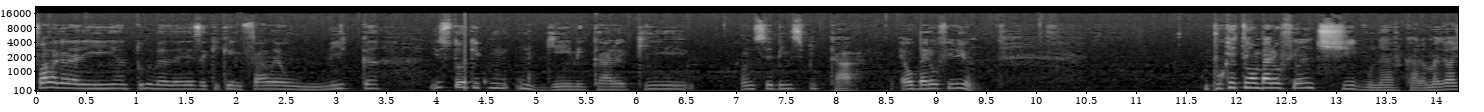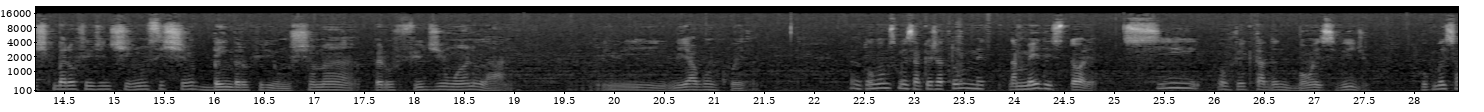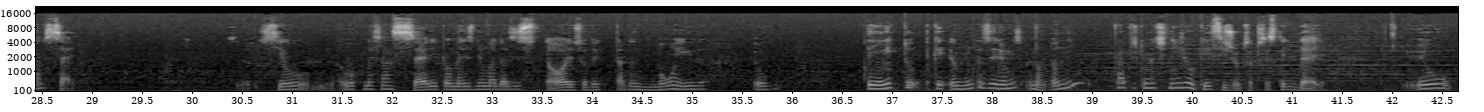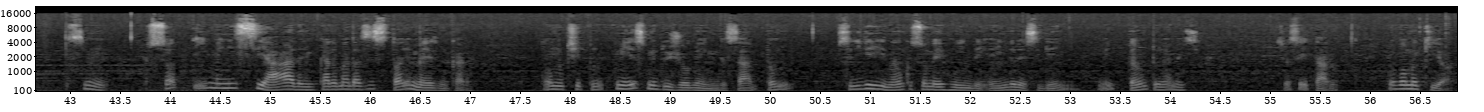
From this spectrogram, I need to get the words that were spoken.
Fala galerinha, tudo beleza? Aqui quem fala é o Mika Estou aqui com um game, cara, que eu não bem explicar É o Battlefield 1 Porque tem um Battlefield antigo, né, cara? Mas eu acho que o Battlefield antigo não se chama bem Battlefield 1 Chama Battlefield um ano lá, né? E, e alguma coisa Então vamos começar, porque eu já estou me... na meio da história Se eu ver que tá dando bom esse vídeo Vou começar uma série se eu, eu vou começar uma série, pelo menos de uma das histórias, se eu ver que tá dando bom ainda, eu tento, porque eu nunca zerei o Não, eu nem praticamente nem joguei esse jogo, só pra vocês terem ideia. Eu, assim, só dei uma iniciada em cada uma das histórias mesmo, cara. Então, tipo, não conheço muito do jogo ainda, sabe? Então, se liga aí não, que eu sou meio ruim ainda nesse game. Nem tanto, né? Mas, se aceitável. Então vamos aqui, ó.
